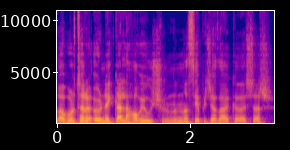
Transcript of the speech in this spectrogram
Laboratuvar örneklerle havaya uçurunu nasıl yapacağız arkadaşlar?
